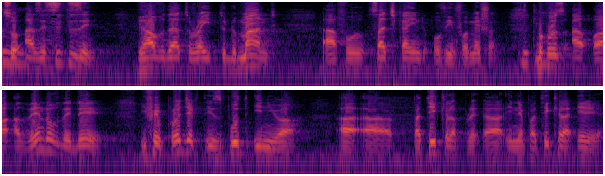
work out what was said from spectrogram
So as a citizen, you have that right to demand uh, for such kind of information. Because uh, at the end of the day, if a project is put in your particular uh, in a particular area,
